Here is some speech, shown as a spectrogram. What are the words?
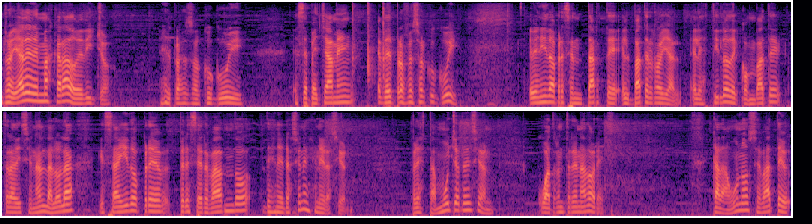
Royal el enmascarado, he dicho. Es el profesor Kukui. Ese pechamen es del profesor Kukui. He venido a presentarte el Battle Royale, el estilo de combate tradicional de Alola que se ha ido preservando de generación en generación. Presta mucha atención. Cuatro entrenadores. Cada uno se bate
